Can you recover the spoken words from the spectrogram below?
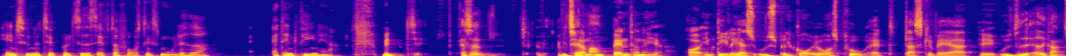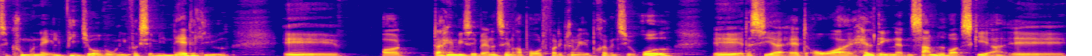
hensynet til politiets efterforskningsmuligheder. Er den fin her? Men altså, vi taler meget om banderne her, og en del af jeres udspil går jo også på, at der skal være øh, udvidet adgang til kommunal videoovervågning, for eksempel i nattelivet. Øh, og der henviser I blandt andet til en rapport fra det kriminelle præventive råd, øh, der siger, at over halvdelen af den samlede vold sker, øh,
